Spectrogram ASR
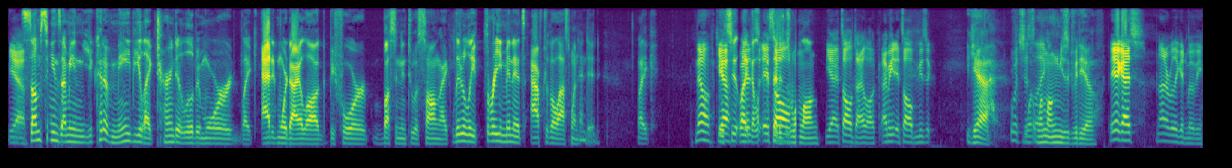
Yeah, Some scenes, I mean, you could have maybe like turned it a little bit more, like added more dialogue before busting into a song, like literally three minutes after the last one ended. Like, no, yeah, it's just, but like, it's, like I it's said, all, it's one long. yeah, it's all dialogue. I mean, it's all music. Yeah, Which is one, like, one long music video. But yeah, guys, not a really good movie.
